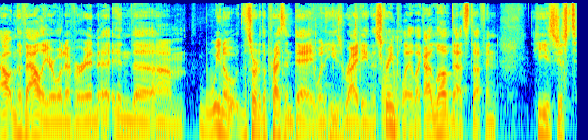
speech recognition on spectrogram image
out in the valley or whatever, in in the, um, you know, the sort of the present day when he's writing the screenplay. Like I love that stuff, and he's just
